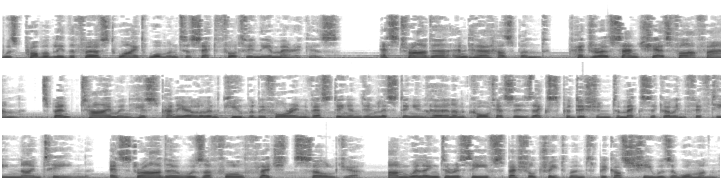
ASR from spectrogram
was probably the first white woman to set foot in the Americas. Estrada and her husband, Pedro Sanchez Farfan, spent time in Hispaniola and Cuba before investing and enlisting in Hernan Cortes's expedition to Mexico in 1519. Estrada was a full-fledged soldier, unwilling to receive special treatment because she was a woman.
